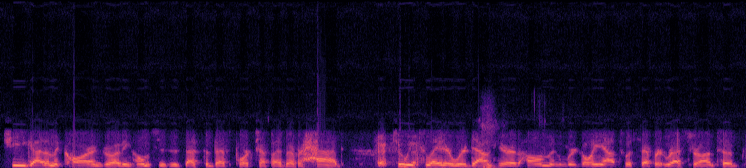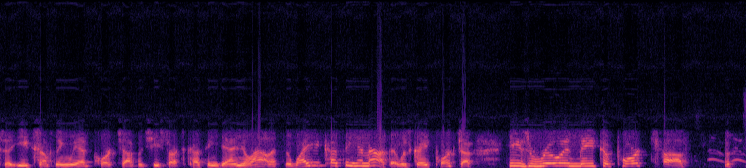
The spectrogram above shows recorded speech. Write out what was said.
She got in the car and driving home. She says, "That's the best pork chop I've ever had." Two weeks later, we're down here at home and we're going out to a separate restaurant to, to eat something. We had pork chop, and she starts cussing Daniel out. I said, Why are you cussing him out? That was great pork chop. He's ruined me to pork chop.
